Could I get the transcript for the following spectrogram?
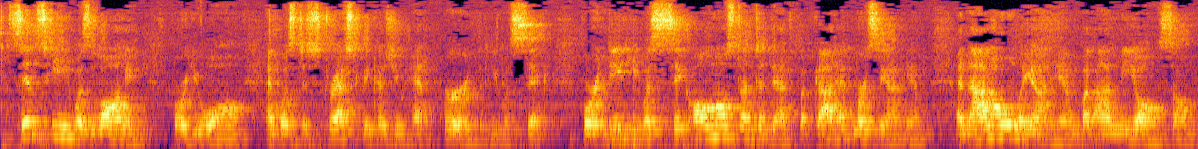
Since he was longing for you all, and was distressed because you had heard that he was sick. For indeed he was sick almost unto death, but God had mercy on him, and not only on him, but on me also,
